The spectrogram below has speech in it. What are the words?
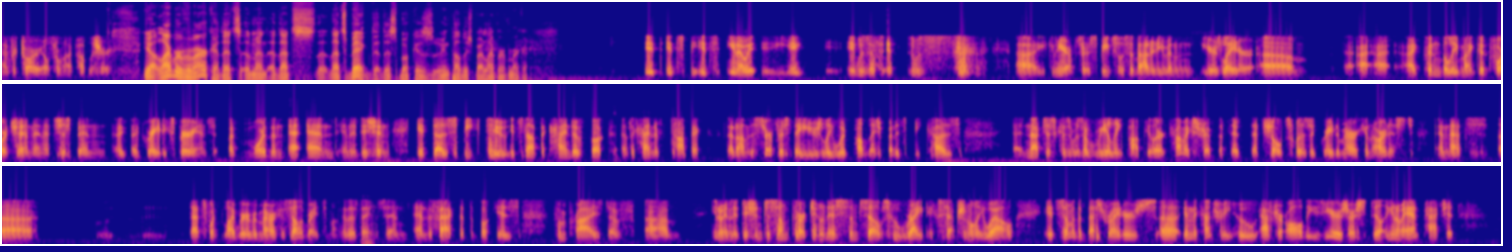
advertorial for my publisher. Yeah, Library of America. That's I mean, that's that's big that this book is being published by Library of America. It, it's it's you know it it, it was a, it, it was uh, you can hear I'm sort of speechless about it even years later. Um, I, I, I couldn't believe my good fortune, and it's just been a, a great experience. But more than and in addition, it does speak to. It's not the kind of book, uh, the kind of topic that on the surface they usually would publish, but it's because uh, not just because it was a really popular comic strip, but that that Schulz was a great American artist, and that's. Uh, that's what Library of America celebrates, among other things, and and the fact that the book is comprised of um, you know, in addition to some cartoonists themselves who write exceptionally well, it's some of the best writers uh, in the country who, after all these years, are still, you know, Ann Patchett,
